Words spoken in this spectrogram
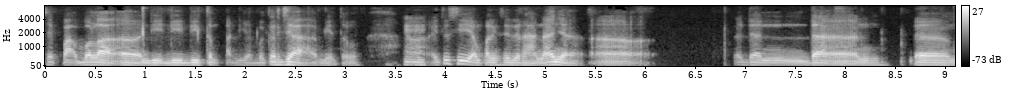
sepak bola uh, di, di di tempat dia bekerja gitu. Hmm. uh, itu sih yang paling sederhananya. Uh, dan dan um,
